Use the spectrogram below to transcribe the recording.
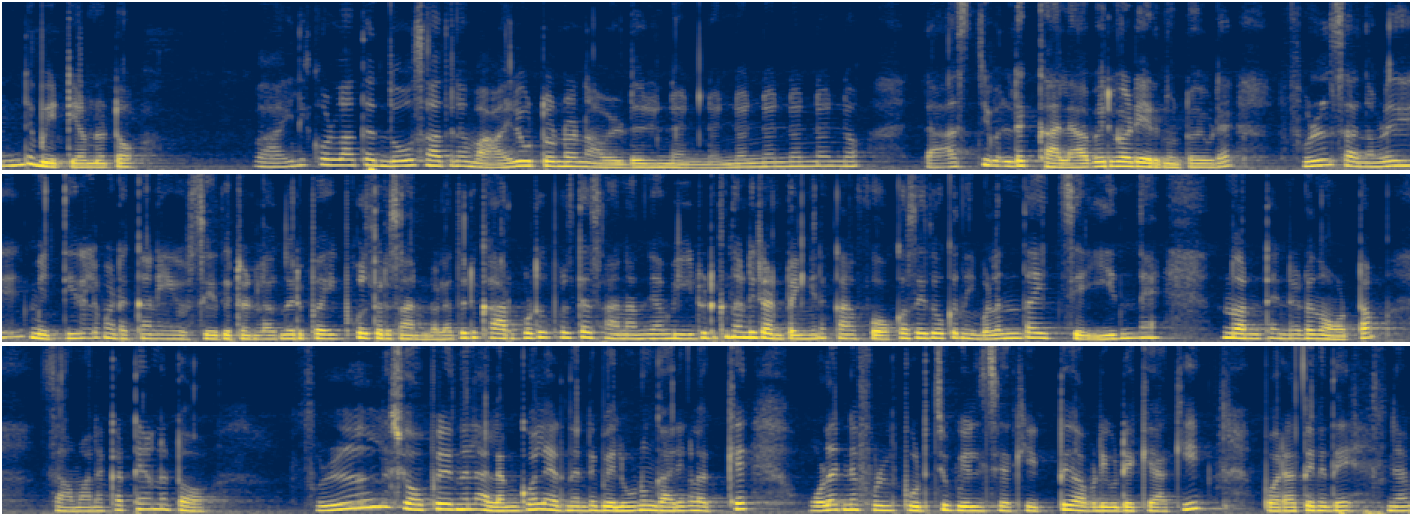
എന്റെ ബേട്ടിയാണ് കേട്ടോ. വായിൽ കൊള്ളാത്ത എന്തോ സാധനം വായിലിട്ടുകൊണ്ടാണ് അവളുടെ ഒരു നൊന്നൊന്നൊന്നൊന്നൊന്നോ ലാസ്റ്റ് ഇവളുടെ കലാപരിപാടിയായിരുന്നു കേട്ടോ ഇവിടെ. ഫുൾ സാധനം നമ്മൾ ഈ മെറ്റീരിയൽ മടക്കാൻ യൂസ് ചെയ്തിട്ടുള്ള അതൊരു പൈപ്പ് പോലത്തെ ഒരു സാധനം ഉണ്ടല്ലോ അതൊരു കാർബോർഡ് പോലത്തെ സാധനമാണ്. ഞാൻ വീഡിയോ എടുക്കുന്നുണ്ട് കേട്ടോ ഇങ്ങനെ ഫോക്കസ് ചെയ്ത് നോക്കുന്നത് ഇവളെന്തായി ചെയ്യുന്നേ എന്ന് പറഞ്ഞിട്ട് എന്നോട് നോട്ടം. സാമാനക്കട്ടയാണ് കേട്ടോ. ഫുൾ ഷോപ്പിൽ ഇന്നലെ അലങ്കോലായിരുന്നു എന്റെ ബലൂണും കാര്യങ്ങളൊക്കെ. ഓൾ എന്നെ ഫുൾ പൊടിച്ച് പൊലിച്ചൊക്കെ ഇട്ട് അവിടെ ഇവിടെയൊക്കെ ആക്കി. പോരാത്തതിനിതേ ഞാൻ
